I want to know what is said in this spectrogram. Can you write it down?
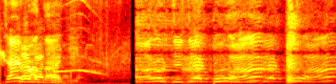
જય માતાજી. મારું જીજે ટુ હા?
